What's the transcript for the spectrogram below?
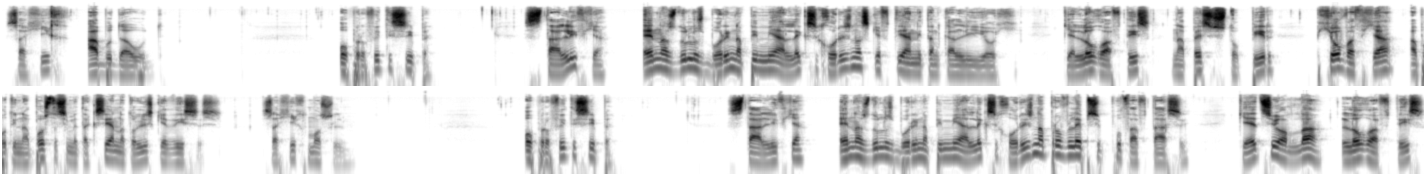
Σαχίχ Αμπου Νταούντ Ο προφήτης είπε «Στα αλήθεια ένας δούλος μπορεί να πει μία λέξη χωρίς να σκεφτεί αν ήταν καλή ή όχι και λόγω αυτής να πέσει στο πυρ πιο βαθιά από την απόσταση μεταξύ Ανατολής και Δύσης. Σαχίχ Μόσλιμ. Ο προφήτης είπε «Στα αλήθεια, ένας δούλος μπορεί να πει μία λέξη χωρίς να προβλέψει πού θα φτάσει και έτσι ο Αλλά λόγω αυτής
